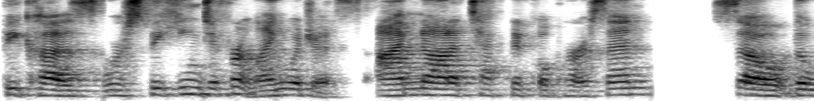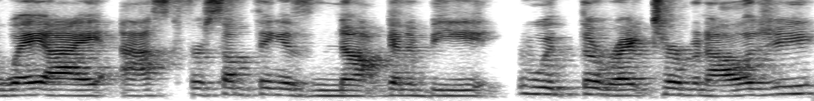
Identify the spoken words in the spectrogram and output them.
because we're speaking different languages. I'm not a technical person. So the way I ask for something is not going to be with the right terminology.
